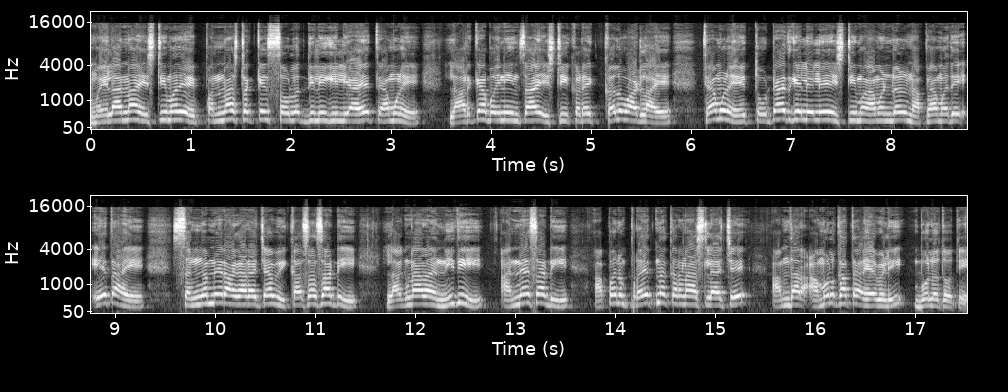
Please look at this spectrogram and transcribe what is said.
महिलांना एस टीमध्ये पन्नास टक्के सवलत दिली गेली आहे. त्यामुळे लाडक्या बहिणींचा एस टीकडे कल वाढला आहे. त्यामुळे तोट्यात गेलेले एस टी महामंडळ नफ्यामध्ये येत आहे. संगमनेर आगाराच्या विकासासाठी लागणारा निधी आणण्यासाठी आपण प्रयत्न करणार असल्याचे आमदार अमोल खताळ यावेळी बोलत होते.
